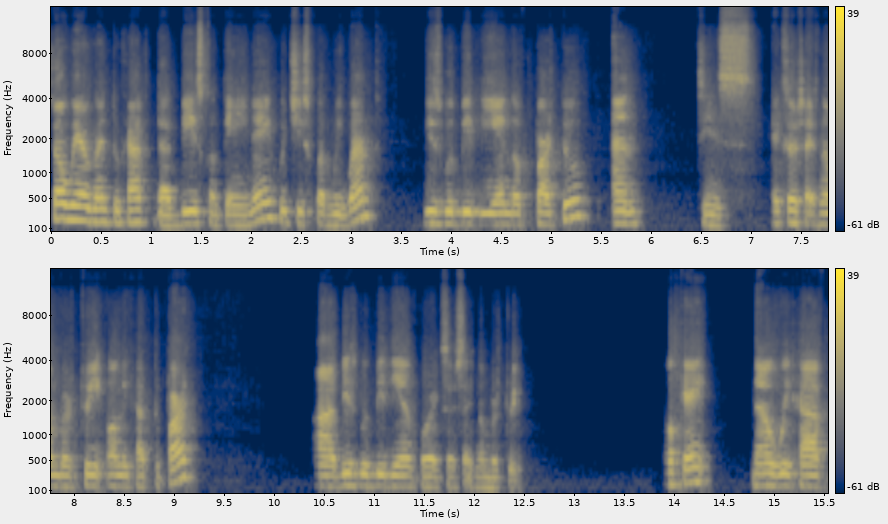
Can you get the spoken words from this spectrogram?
So we are going to have that B is containing A, which is what we want. This would be the end of part two. And since exercise number three only had two parts, uh, this would be the end for exercise number three. Okay, now we have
